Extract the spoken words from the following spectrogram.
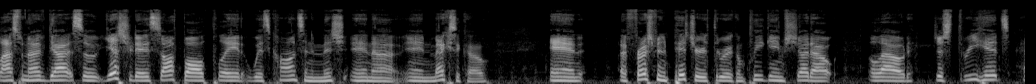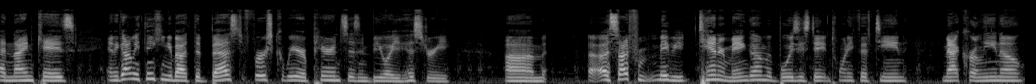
Last one I've got. So yesterday, softball played Wisconsin in Mich- in, uh, in Mexico, and a freshman pitcher threw a complete game shutout, allowed just three hits, had nine Ks, and it got me thinking about the best first career appearances in BYU history. Um, aside from maybe Tanner Mangum at Boise State in 2015, Matt Carlino,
